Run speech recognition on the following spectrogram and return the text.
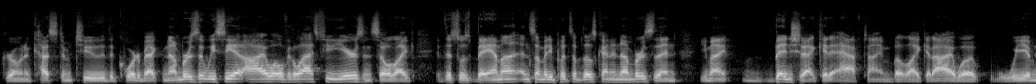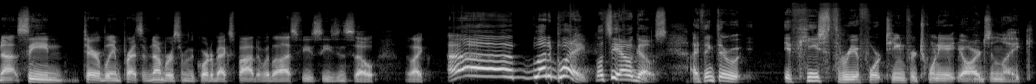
grown accustomed to the quarterback numbers that we see at Iowa over the last few years, and so like if this was Bama and somebody puts up those kind of numbers, then you might bench that kid at halftime. But like at Iowa, we have not seen terribly impressive numbers from the quarterback spot over the last few seasons, so we're like, uh, let him play. Let's see how it goes. I think there, if he's three of 14 for 28 yards and like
